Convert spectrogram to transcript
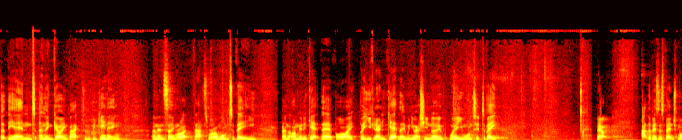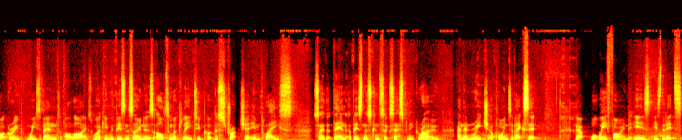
at the end, and then going back to the beginning and then saying, right, that's where I want to be, and I'm going to get there by, but you can only get there when you actually know where you want it to be. Now, at the Business Benchmark Group, we spend our lives working with business owners ultimately to put the structure in place so that then a business can successfully grow and then reach a point of exit. Now, what we find is, is that it's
